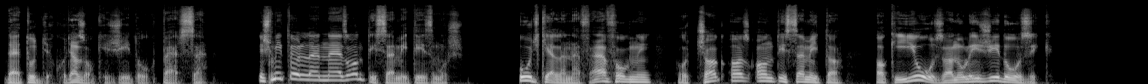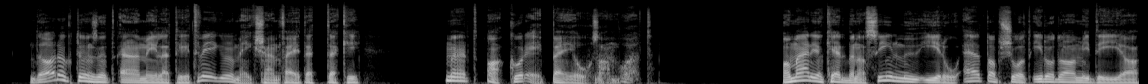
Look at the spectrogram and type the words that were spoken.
de tudjuk, hogy azok is zsidók, persze. És mitől lenne ez antiszemitizmus? Úgy kellene felfogni, hogy csak az antiszemita, aki józanul is zsidózik. De a rögtönzött elméletét végül mégsem fejtette ki, mert akkor éppen józan volt. A Mária kertben a színmű író eltapsolt irodalmi díja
